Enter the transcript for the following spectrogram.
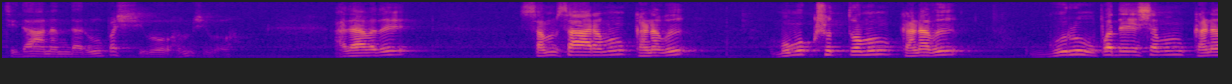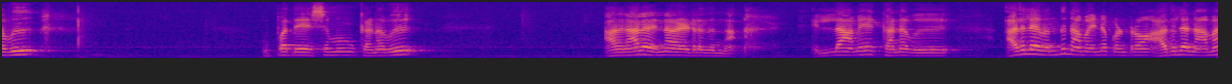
சிதானந்த ரூப சிவோகம் சிவோகம் அதாவது சம்சாரமும் கனவு முமுக்ஷுத்வமும் கனவு குரு உபதேசமும் கனவு உபதேசமும் கனவு அதனால் என்ன ஆகிடுறதுன்னா எல்லாமே கனவு. அதில் வந்து நாம் என்ன பண்ணுறோம் அதில் நாம்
